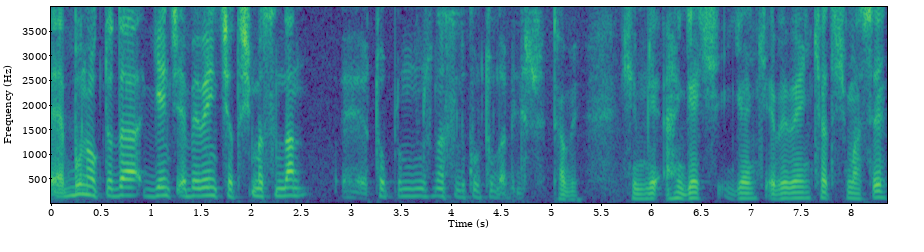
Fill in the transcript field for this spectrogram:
E, bu noktada genç ebeveyn çatışmasından e, toplumumuz nasıl kurtulabilir? Tabii. Şimdi geç genç ebeveyn çatışması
